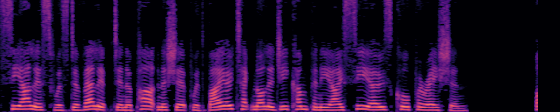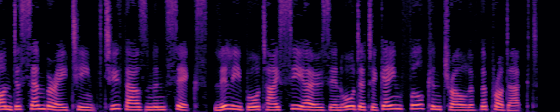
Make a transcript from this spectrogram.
Cialis was developed in a partnership with biotechnology company ICOS Corporation. On December 18, 2006, Lilly bought ICOS in order to gain full control of the product.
